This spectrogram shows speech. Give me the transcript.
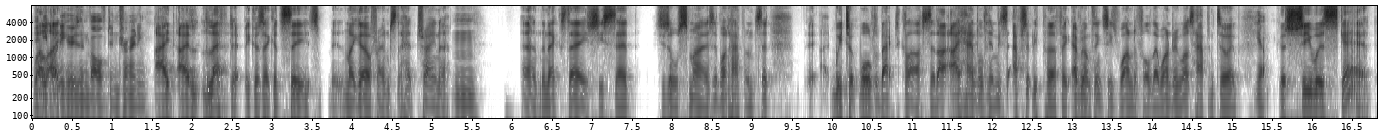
well, anybody I, who's involved in training. I, I left it because I could see it's my girlfriend's the head trainer. Mm. And the next day she said, she's all smiling. I said, What happened? I said, we took Walter back to class. Said I, I, handled him. He's absolutely perfect. Everyone thinks he's wonderful. They're wondering what's happened to him. Yeah, because she was scared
